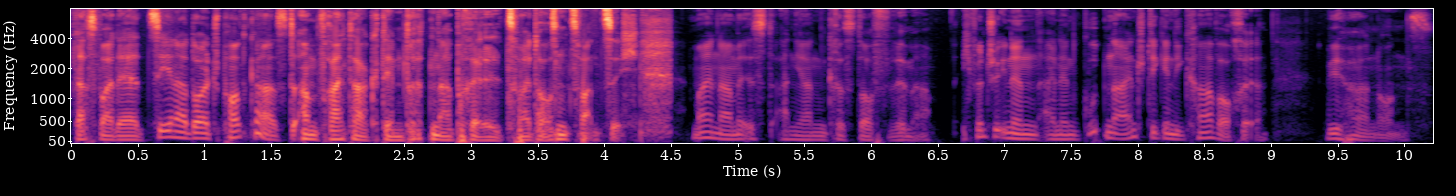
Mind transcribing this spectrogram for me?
Das war der Zehner Deutsch Podcast am Freitag, dem 3. April 2020. Mein Name ist Anjan Christoph Wimmer. Ich wünsche Ihnen einen guten Einstieg in die Karwoche. Wir hören uns.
